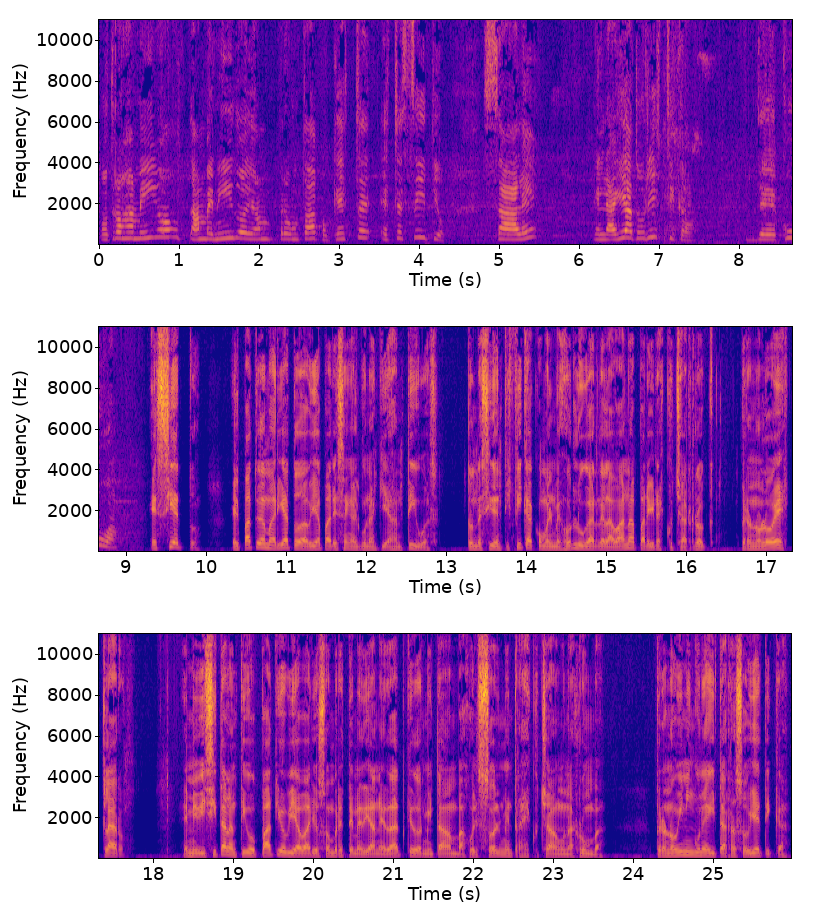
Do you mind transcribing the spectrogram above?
Otros amigos han venido y han preguntado por qué este, este sitio sale en la guía turística de Cuba. Es cierto, el patio de María todavía aparece en algunas guías antiguas, donde se identifica como el mejor lugar de La Habana para ir a escuchar rock, pero no lo es, claro. En mi visita al antiguo patio vi a varios hombres de mediana edad que dormitaban bajo el sol mientras escuchaban una rumba, pero no vi ninguna guitarra soviética,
